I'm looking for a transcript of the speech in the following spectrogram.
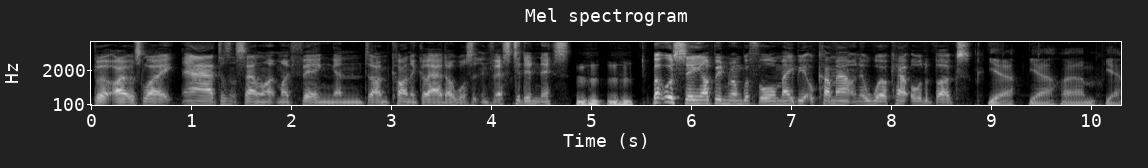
but I was like, ah, it doesn't sound like my thing, and I'm kind of glad I wasn't invested in this. Mm-hmm, But we'll see. I've been wrong before. Maybe it'll come out and it'll work out all the bugs. Yeah, yeah, um, yeah.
